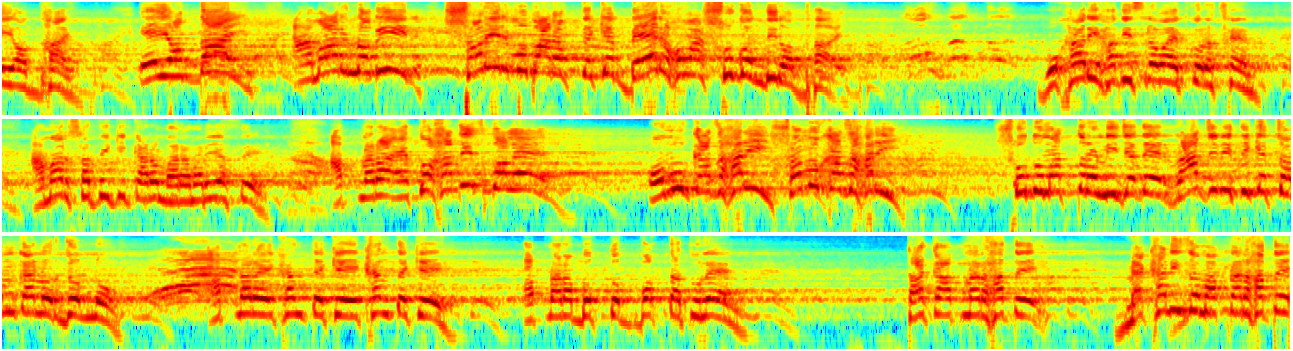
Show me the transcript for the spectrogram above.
এই অধ্যায় এই অধ্যায় আমার নবীর শরীর মুবারক থেকে বের হওয়া সুগন্ধির অধ্যায়। বুখারি হাদিস রবায়ত করেছেন, আমার সাথে কি কারও মারামারি আছে? আপনারা এত হাদিস বলেন, অমুক আজহারি, সমুক আজহারি, শুধুমাত্র নিজেদের রাজনীতিকে চমকানোর জন্য। আপনারা এখান থেকে এখান থেকে আপনারা বক্তব্য বক্তা তুলেন। টাকা আপনার হাতে মেকানিজম আপনার হাতে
